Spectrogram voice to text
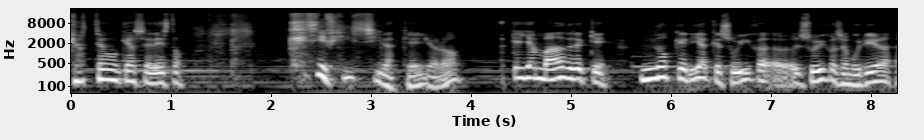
Yo tengo que hacer esto. Qué difícil aquello, ¿no? Aquella madre que no quería que su, su hijo se muriera,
